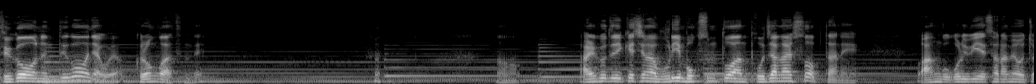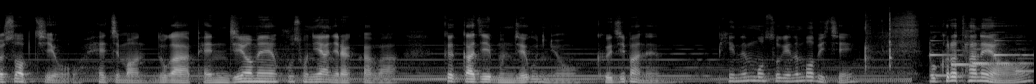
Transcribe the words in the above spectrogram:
음. 뜨거워는 뜨거워냐고요? 그런 거 같은데. 어. 알고도 있겠지만 우리 목숨 또한 보장할 수 없다네. 왕국을 위해서라면 어쩔 수 없지요. 해지먼 누가 벤지엄의 후손이 아니랄까봐 끝까지 문제군요. 그 집안은 피는 못 속이는 법이지. 뭐 그렇다네요.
